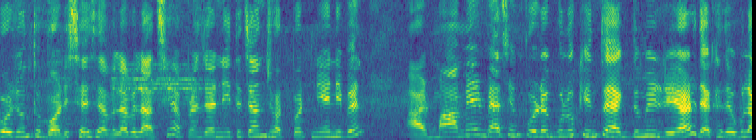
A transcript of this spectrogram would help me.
পর্যন্ত বডি সাইজ অ্যাভেলেবেল আছে। আপনারা যারা নিতে চান, ঝটপট নিয়ে নেবেন। আর মামের ম্যাচিং প্রোডাক্টগুলো কিন্তু একদমই রেয়ার দেখা যায় ওগুলো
